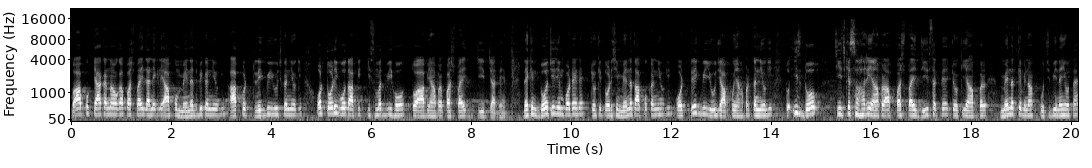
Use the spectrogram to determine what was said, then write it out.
तो आपको क्या करना होगा? फ़र्स्ट प्राइज़ लाने के लिए आपको मेहनत भी करनी होगी, आपको ट्रिक भी यूज़ करनी होगी और थोड़ी बहुत आपकी किस्मत भी हो तो आप यहाँ पर फ़र्स्ट प्राइज़ जीत जाते हैं। लेकिन दो चीज़ इंपॉर्टेंट है, क्योंकि थोड़ी सी मेहनत आपको करनी होगी और ट्रिक भी यूज़ आपको यहाँ पर करनी होगी। तो इस दो चीज़ के सहारे यहाँ पर आप फ़र्स्ट प्राइज़ जीत सकते हैं, क्योंकि यहाँ पर मेहनत के बिना कुछ भी नहीं होता है।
